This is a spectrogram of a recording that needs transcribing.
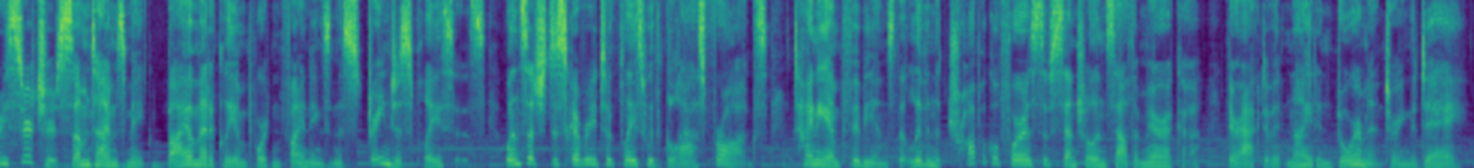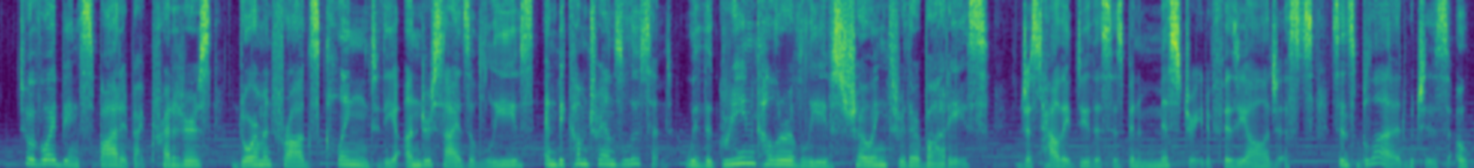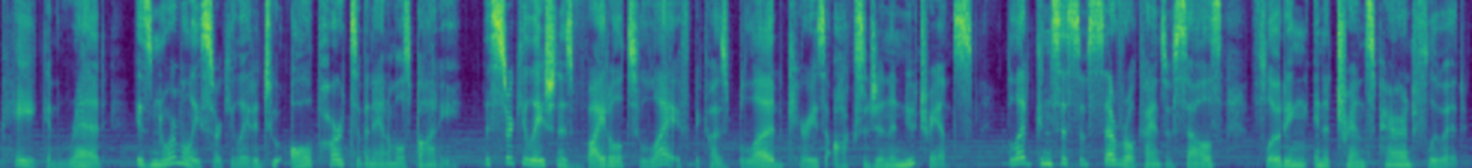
Researchers sometimes make biomedically important findings in the strangest places. One such discovery took place with glass frogs, tiny amphibians that live in the tropical forests of Central and South America. They're active at night and dormant during the day. To avoid being spotted by predators, dormant frogs cling to the undersides of leaves and become translucent, with the green color of leaves showing through their bodies. Just how they do this has been a mystery to physiologists, since blood, which is opaque and red, is normally circulated to all parts of an animal's body. This circulation is vital to life because blood carries oxygen and nutrients. Blood consists of several kinds of cells floating in a transparent fluid.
